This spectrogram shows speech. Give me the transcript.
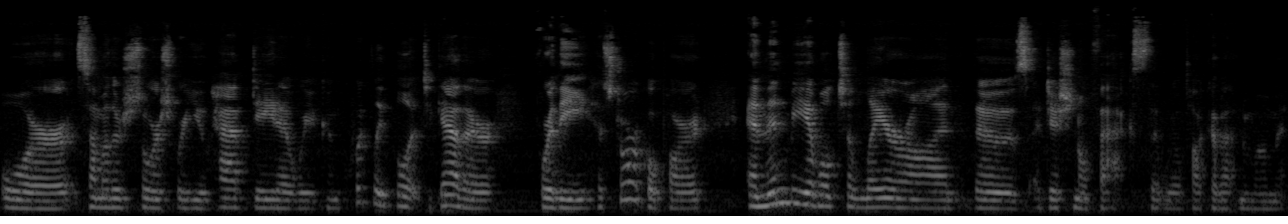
or some other source where you have data where you can quickly pull it together for the historical part and then be able to layer on those additional facts that we'll talk about in a moment.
